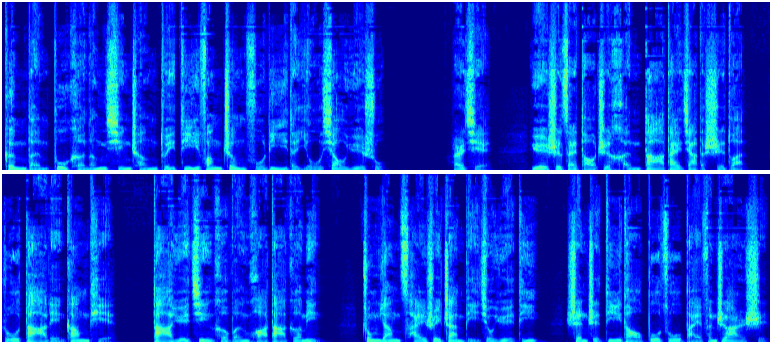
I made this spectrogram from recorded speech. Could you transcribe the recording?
根本不可能形成对地方政府利益的有效约束。而且，越是在导致很大代价的时段，如大炼钢铁、大跃进和文化大革命，中央财税占比就越低，甚至低到不足百分之二十。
